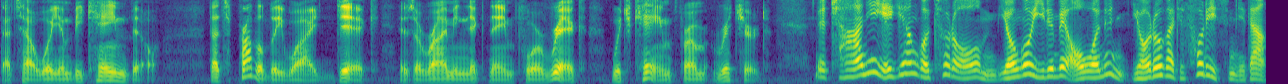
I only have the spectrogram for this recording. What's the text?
That's how William became Bill. That's probably why Dick is a rhyming nickname for Rick, which came from Richard. 네, 잔이 얘기한 것처럼 영어 이름의 어원은 여러 가지 설이 있습니다.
